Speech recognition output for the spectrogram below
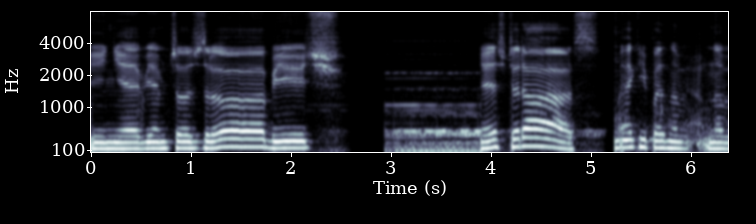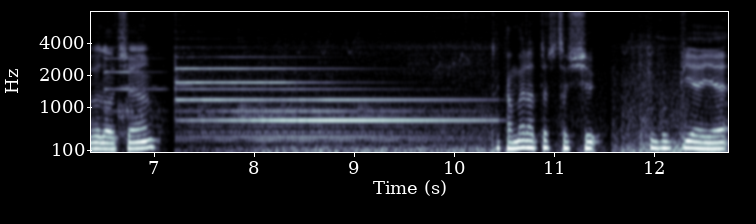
i nie wiem co zrobić. Jeszcze raz. Moja ekipa jest na, na wylocie. Ta kamera też coś się głupieje.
